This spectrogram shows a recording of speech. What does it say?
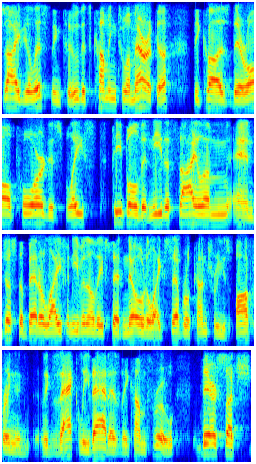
side you're listening to, that's coming to America because they're all poor, displaced people that need asylum and just a better life. And even though they've said no to like several countries offering exactly that as they come through, they're such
